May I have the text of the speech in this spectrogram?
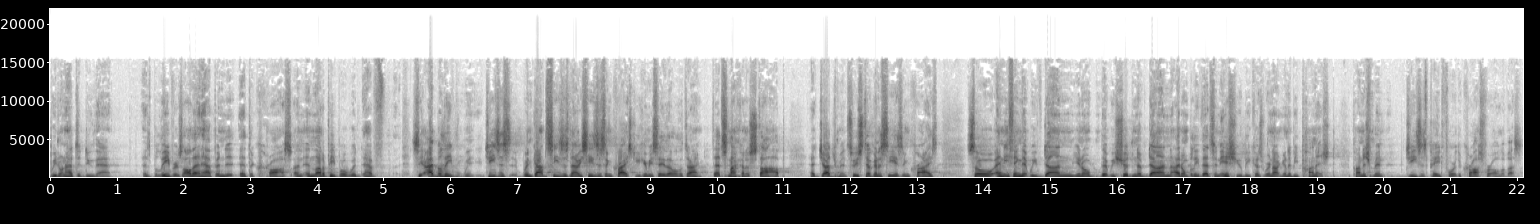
we don't have to do that as believers, all that happened at the cross. And, and a lot of people would have. See, I believe Jesus, when God sees us now, he sees us in Christ. You hear me say that all the time. That's not going to stop at judgment. So he's still going to see us in Christ. So anything that we've done, you know, that we shouldn't have done, I don't believe that's an issue because we're not going to be punished. Punishment, Jesus paid for at the cross for all of us.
